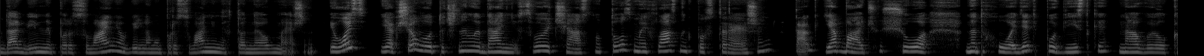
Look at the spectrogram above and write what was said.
да, вільне пересування, у вільному пересуванні ніхто не обмежений. І ось, якщо ви уточнили дані своєчасно, то з моїх власних спостережень, так, я бачу, що надходять повістки на ВЛК.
